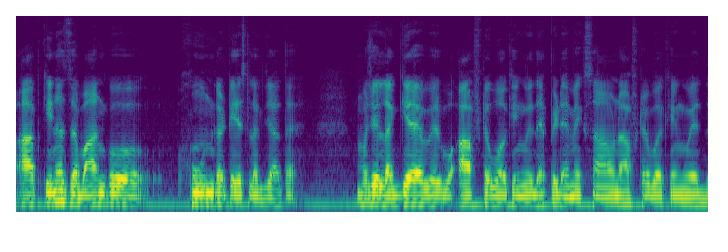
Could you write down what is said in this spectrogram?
आपकी ना ज़बान को खून का टेस्ट लग जाता है। मुझे लग गया है after working with Epidemic Sound after working with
